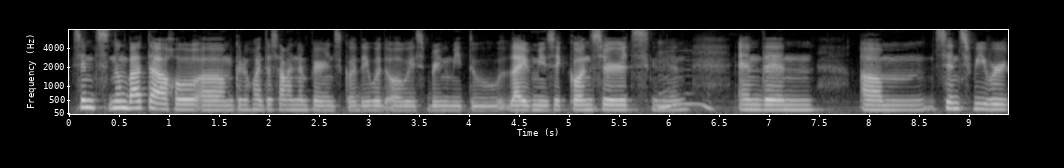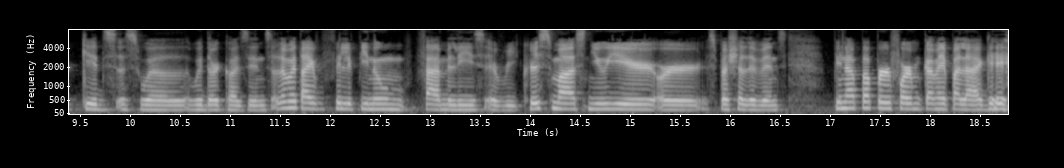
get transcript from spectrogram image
since nung bata ako, um, kinukwento sa akin ng parents ko, they would always bring me to live music concerts, ganyan. And then, um, since we were kids as well with our cousins, alam mo tayo, Filipino families, every Christmas, New Year, or special events, pinapa-perform kami palagi.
